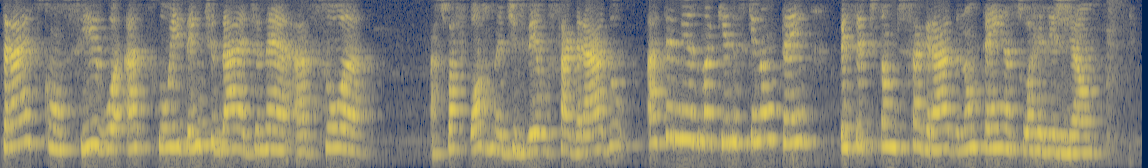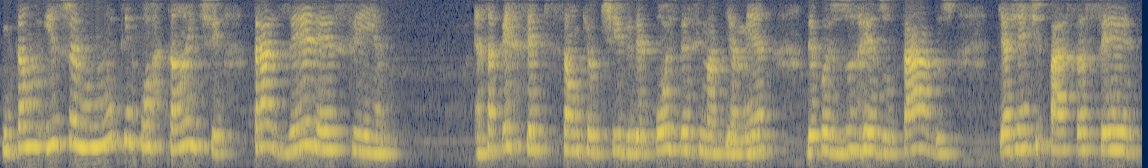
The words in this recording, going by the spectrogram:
traz consigo a sua identidade, né? A sua a sua forma de ver o sagrado, até mesmo aqueles que não têm percepção de sagrado, não têm a sua religião. Então, isso é muito importante trazer esse essa percepção que eu tive depois desse mapeamento, depois dos resultados, que a gente passa a ser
